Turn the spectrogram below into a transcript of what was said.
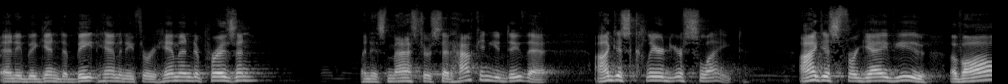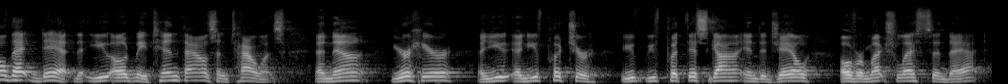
And he began to beat him and he threw him into prison. And his master said, How can you do that? I just cleared your slate. I just forgave you of all that debt that you owed me 10,000 talents. And now you're here and, you, and you've, put your, you've, you've put this guy into jail over much less than that.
